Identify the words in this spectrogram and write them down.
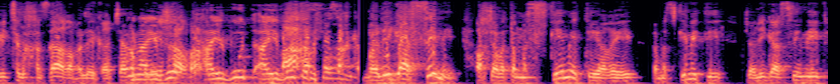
ויצל חזר, אבל גרציאנו, יש לך ארבעה... העיוות, העיוות בליגה הסינית. עכשיו, אתה מסכים איתי הרי, אתה מסכים איתי שהליגה הסינית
